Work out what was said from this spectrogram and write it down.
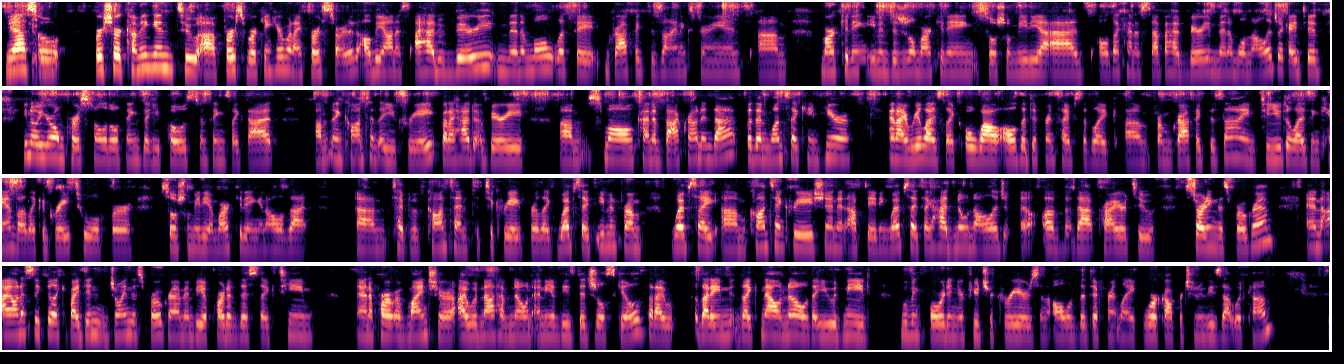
Yeah, so for sure, coming into uh, first working here when I first started, I'll be honest, I had very minimal, let's say, graphic design experience, um, marketing, even digital marketing, social media ads, all that kind of stuff. I had very minimal knowledge. Like I did, you know, your own personal little things that you post and things like that um, and content that you create. But I had a very um, small kind of background in that. But then once I came here and I realized like, oh wow, all the different types of like um, from graphic design to utilizing Canva, like a great tool for social media marketing and all of that. Um, type of content to, to, create for like websites, even from website um, content creation and updating websites. I had no knowledge uh, of that prior to starting this program. And I honestly feel like if I didn't join this program and be a part of this like team and a part of Mindshare, I would not have known any of these digital skills that I that I like now know that you would need moving forward in your future careers and all of the different like work opportunities that would come.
